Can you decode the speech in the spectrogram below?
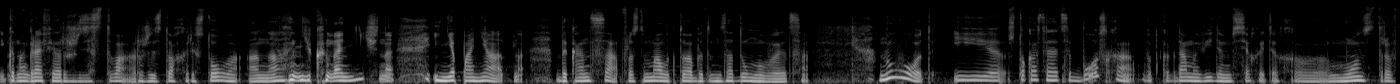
иконография Рождества, Рождества Христова, она не канонична и непонятна до конца. Просто мало кто об этом задумывается. Ну вот, и что касается Босха, вот когда мы видим всех этих э, монстров,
